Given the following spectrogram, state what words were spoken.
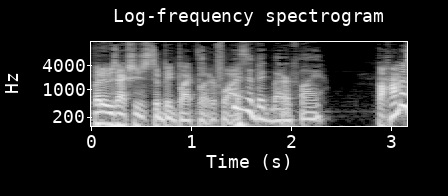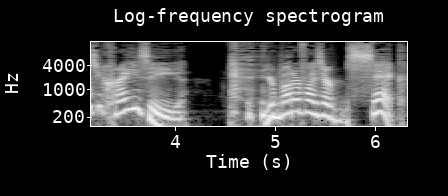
But it was actually just a big black butterfly. This is a big butterfly. Bahamas, you crazy. Your butterflies are sick.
